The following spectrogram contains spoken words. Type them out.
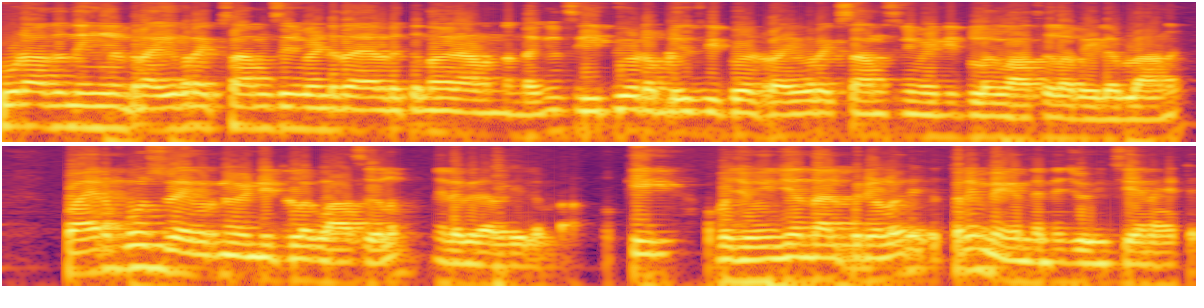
കൂടാതെ നിങ്ങൾ ഡ്രൈവർ എക്സാംസിന് വേണ്ടി തയ്യാറെടുക്കുന്നവരാണെന്നുണ്ടെങ്കിൽ C P O W C P O driver എക്സാംസിന് വേണ്ടിയിട്ടുള്ള ക്ലാസ്സുകൾ അവൈലബിൾ ആണ്. ഫയർഫോഴ്സ് ഡ്രൈവറിന് വേണ്ടിയിട്ടുള്ള ക്ലാസ്സുകളും നിലവിൽ അവൈലബിൾ ആണ്. ഓക്കെ അപ്പൊ ജോയിൻ ചെയ്യാൻ താല്പര്യമുള്ളവർ എത്രയും വേഗം തന്നെ ജോയിൻ ചെയ്യാനായിട്ട്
